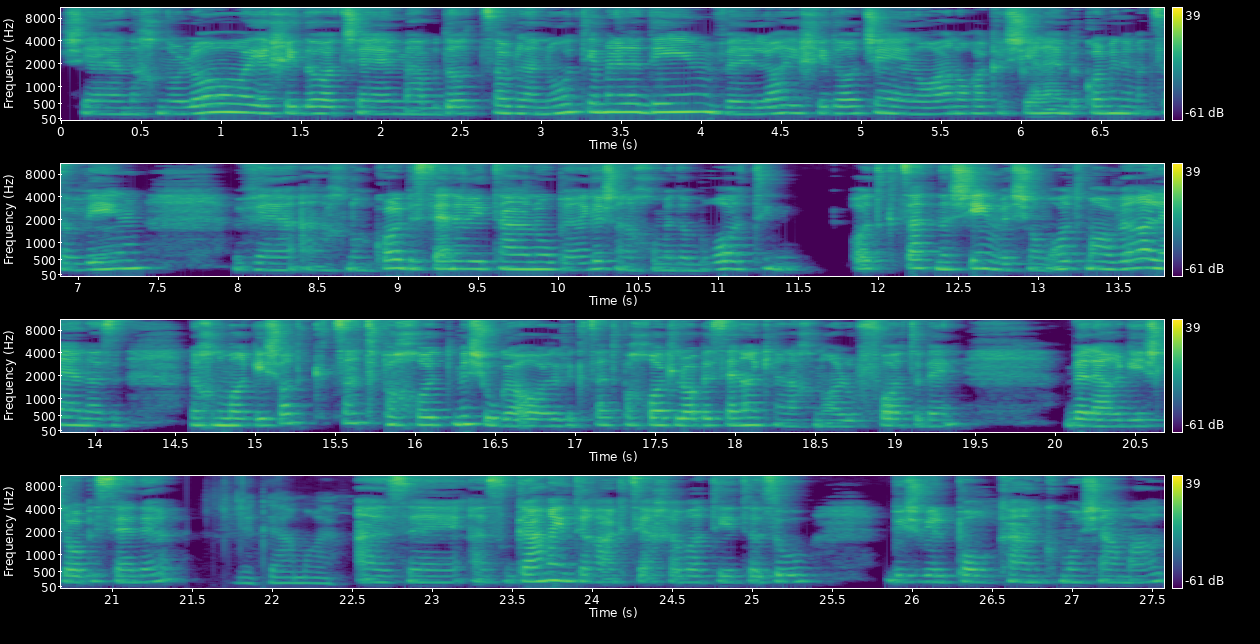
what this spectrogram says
שאנחנו לא היחידות שמאבדות סבלנות עם הילדים ולא היחידות שנורא נורא קשה להם בכל מיני מצבים ואנחנו הכל בסדר איתנו ברגע שאנחנו מדברות עם עוד קצת נשים ושומעות מה עובר עליהן אז אנחנו מרגישות קצת פחות משוגעות וקצת פחות לא בסדר כי אנחנו אלופות ב, בלהרגיש לא בסדר. לגמרי. אז, אה, אז גם האינטראקציה החברתית הזו בשביל פורקן כמו שאמרת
